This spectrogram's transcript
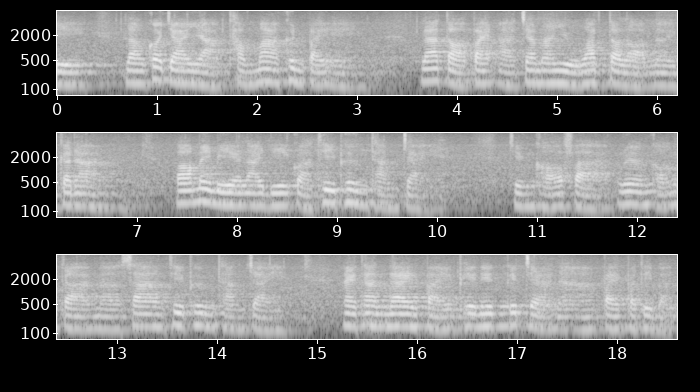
ดี เราก็จะอยากทำมากขึ้นไปเอง และต่อไปอาจจะมาอยู่วัดตลอดเลยก็ได้ เพราะไม่มีอะไรดีกว่าที่พึ่งทางใจ จึงขอฝากเรื่องของการมาสร้างที่พึ่งทางใจ ให้ท่านได้ไปพินิจพิจารณาไปปฏิบัติ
